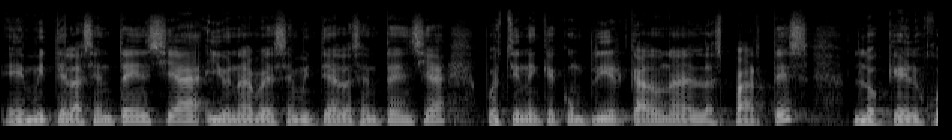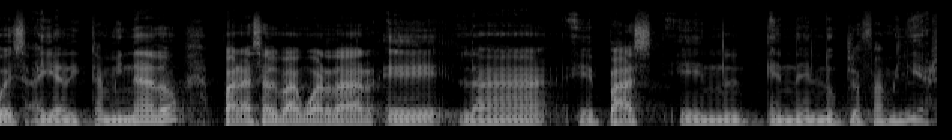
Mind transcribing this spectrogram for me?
emite la sentencia y una vez emitida la sentencia, pues tienen que cumplir cada una de las partes lo que el juez haya dictaminado para salvaguardar eh, la eh, paz en, el núcleo familiar.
